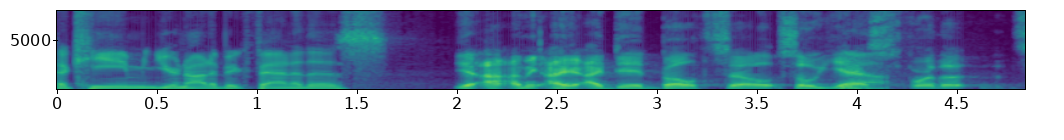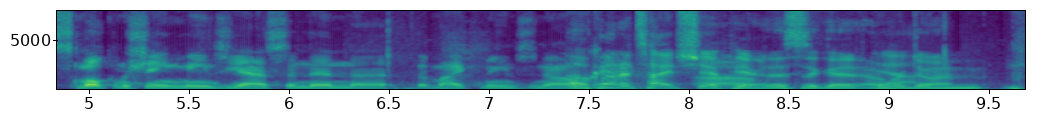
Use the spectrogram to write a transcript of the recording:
Akeem, you're not a big fan of this? Yeah, I, I mean, I, I did both. So so yes for the smoke machine means yes, and then the, the mic means no. Okay. We're on a tight ship here. This is a good. oh, yeah. We're doing.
